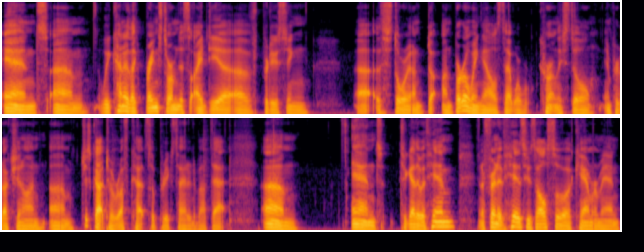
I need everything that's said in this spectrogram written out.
And um, we kind of like brainstormed this idea of producing uh, a story on on burrowing owls that we're currently still in production on. Um, just got to a rough cut, so pretty excited about that. Um, and together with him and a friend of his who's also a cameraman,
